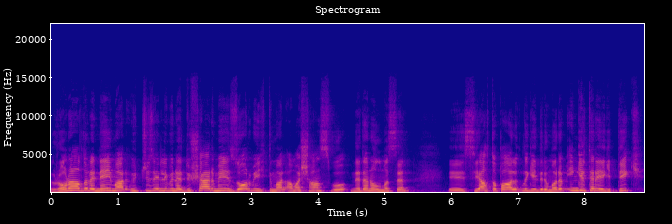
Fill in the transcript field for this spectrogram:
Ronaldo ile Neymar 350 bine düşer mi? Zor bir ihtimal ama şans bu. Neden olmasın? Ee, siyah top ağırlıklı gelir umarım. İngiltere'ye gittik.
